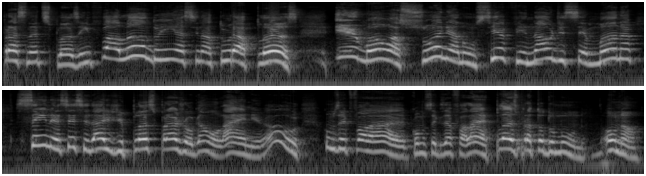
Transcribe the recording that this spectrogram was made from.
para assinantes Plus, hein? Falando em assinatura Plus, irmão, a Sony anuncia final de semana sem necessidade de Plus para jogar online. Ou como você falar, como você quiser falar, é Plus para todo mundo ou não.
